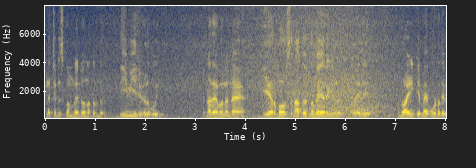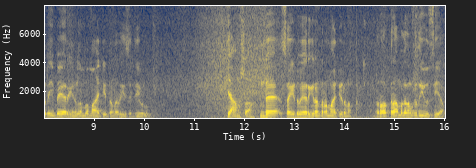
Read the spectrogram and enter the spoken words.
ക്ലച്ച് ഡിസ്ക് കംപ്ലൈന്റ് വന്നിട്ടുണ്ട്. ഈ വീലുകൾ പോയി. പിന്നെ അതേപോലെ തന്നെ ഗിയർ ബോക്സിനകത്ത് വരുന്ന ബെയറിങ്ങുകൾ അതായത് നമ്മൾ അഴിക്കുമ്പോൾ കൂട്ടത്തിൽ ഈ ബെയറിങ്ങുകൾ നമ്മൾ മാറ്റിയിട്ടാണ് റീസെറ്റ് ചെയ്യുള്ളൂ. ക്യാം സൈഡ് ബെയറിങ് രണ്ടെണ്ണം മാറ്റിയിടണം. റോക്ക് റാമൊക്കെ നമുക്കിത് യൂസ് ചെയ്യാം.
